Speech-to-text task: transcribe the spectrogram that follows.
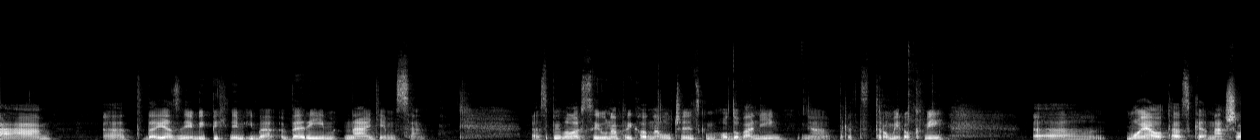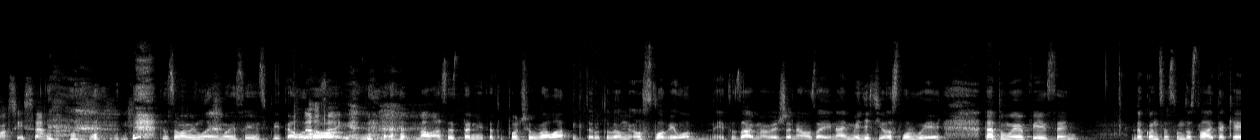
a teda ja z nej vypichnem iba Verím, nájdem sa. Spievala si ju napríklad na Lučeneckom hodovaní pred tromi rokmi. Uh, moja otázka, našla si sa? to sa ma minulé môj syn spýtal, lebo malá sesternica to počúvala, ktorú to veľmi oslovilo. Je to zaujímavé, že naozaj najmä deti oslovuje táto moja pieseň. Dokonca som dostala aj také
